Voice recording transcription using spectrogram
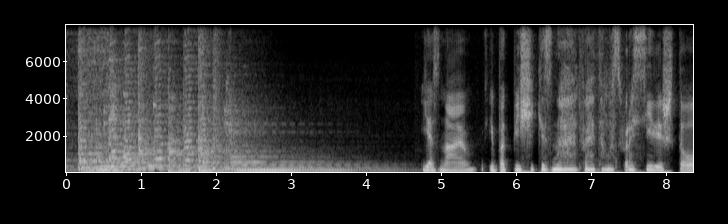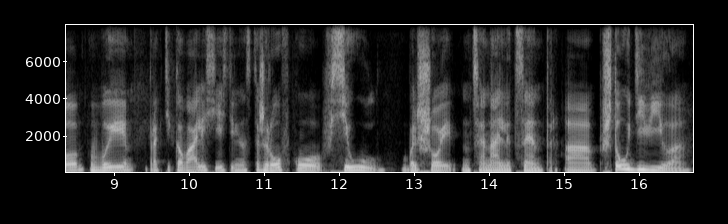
Я знаю, и подписчики знают, поэтому спросили, что вы практиковались, ездили на стажировку в Сеул, большой национальный центр. А что удивило?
